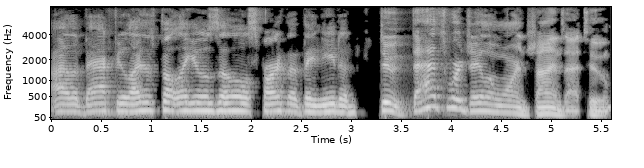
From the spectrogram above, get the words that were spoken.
out of the backfield. I just felt like it was a little spark that they needed. Dude, that's where Jaylen Warren shines at too.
